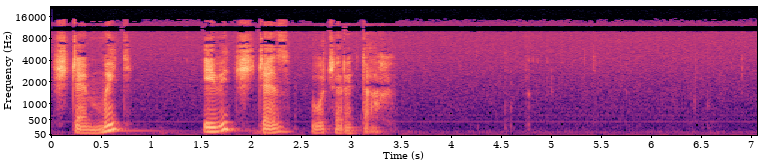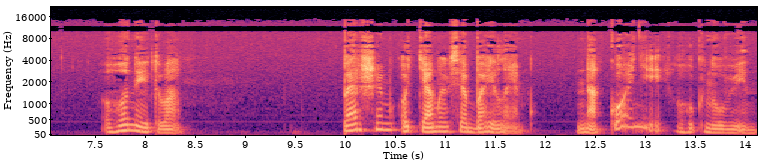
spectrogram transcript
Ще мить і він щез в очеретах. Гонитва. Першим отямився байлем. На коні. гукнув він.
